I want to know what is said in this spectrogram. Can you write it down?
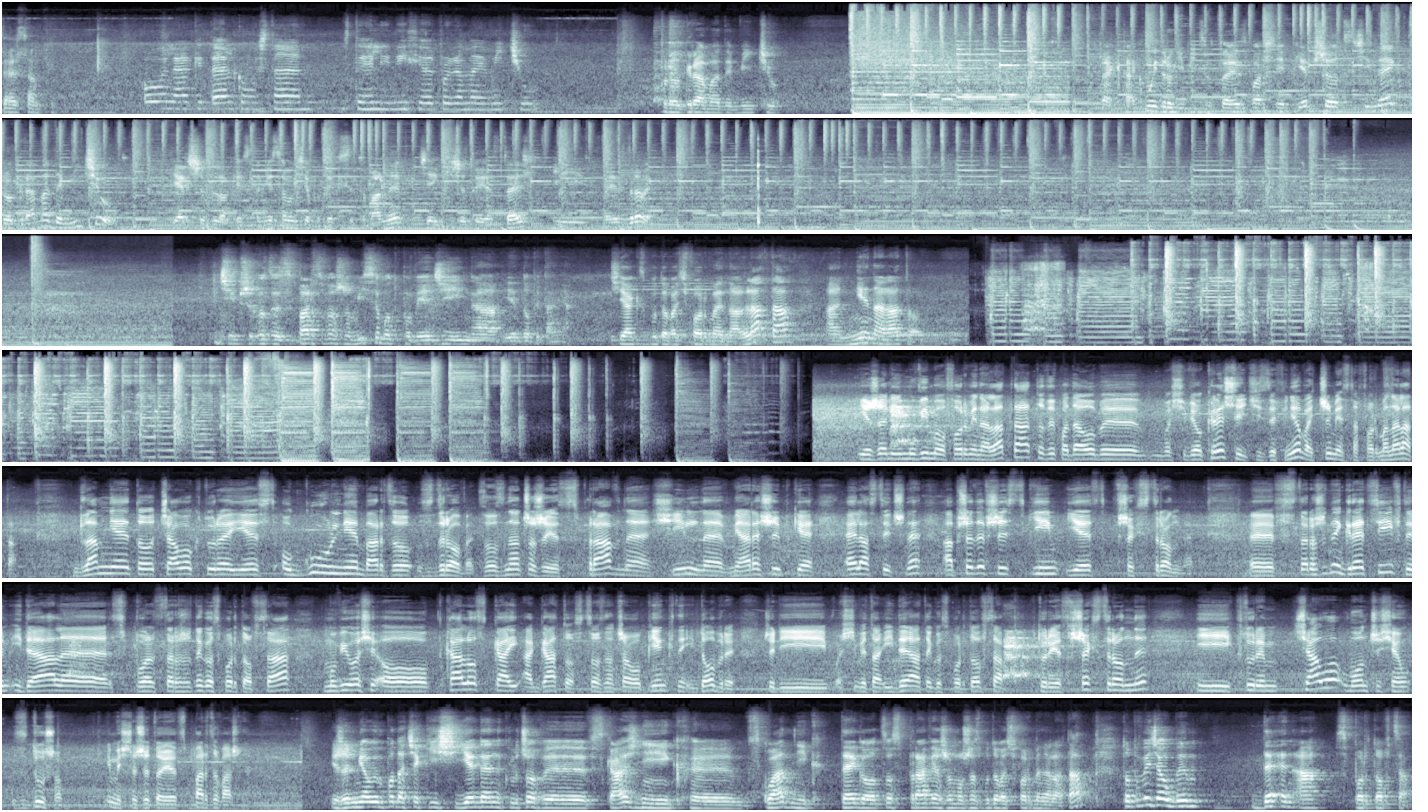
Tell something. Hola, ¿qué tal? ¿Cómo están? Este es el inicio del programa de Michu. Programa de Miciu. Tak, tak, mój drogi widzu, to jest właśnie pierwszy odcinek programa de Miciu. Pierwszy vlog, jestem niesamowicie podekscytowany. Dzięki, że tu jesteś i twoje zdrowie. Dzisiaj przychodzę z bardzo ważną misją odpowiedzi na jedno pytanie. Jak zbudować formę na lata, a nie na lato? Jeżeli mówimy o formie na lata, to wypadałoby właściwie określić i zdefiniować, czym jest ta forma na lata. Dla mnie to ciało, które jest ogólnie bardzo zdrowe. To oznacza, że jest sprawne, silne, w miarę szybkie, elastyczne, a przede wszystkim jest wszechstronne. E, W starożytnej Grecji, w tym ideale starożytnego sportowca, mówiło się o kalos kai agatos, co oznaczało piękny i dobry, czyli właściwie ta idea tego sportowca, który jest wszechstronny i którym ciało łączy się z duszą. I myślę, że to jest bardzo ważne. Jeżeli miałbym podać jakiś jeden kluczowy wskaźnik, e, składnik tego, co sprawia, że można zbudować formę na lata, to powiedziałbym DNA sportowca.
